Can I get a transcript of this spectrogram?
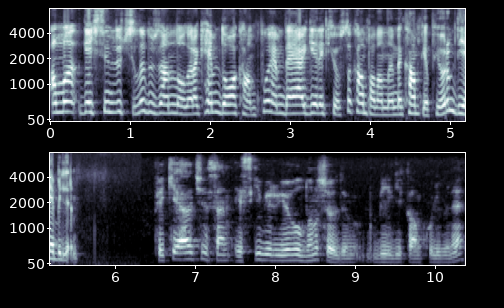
Ama geçtiğimiz 3 yılda düzenli olarak hem doğa kampı hem de eğer gerekiyorsa kamp alanlarında kamp yapıyorum diyebilirim. Peki Elçin sen eski bir üye olduğunu söyledin Bilgi Kamp Kulübü'ne.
